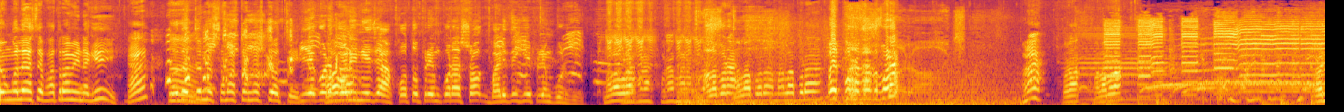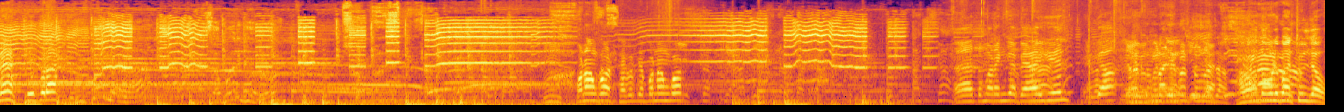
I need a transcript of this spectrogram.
জঙ্গলে আছে ফাতরামি নাকি? হ্যাঁ? তোদের জন্য সমাজটা নষ্ট হচ্ছে। বিয়ে করে বাড়ি নিয়ে যা কত প্রেম করার শখ বাড়িতে গিয়ে প্রেম করবি। মালা পড়া মালা পড়া। মালা প্রণাম কর ঠাকুরকে প্রণাম কর। হ্যাঁ, তোমার এঙ্গা বেয়া হয়ে গেল। আমার তো বাড়ি চলে যাও।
